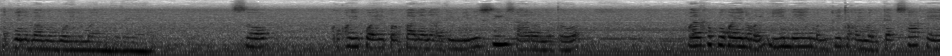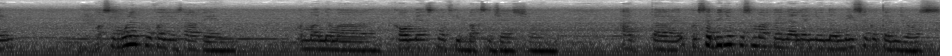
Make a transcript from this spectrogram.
at binabagong buhay ng mga nagalaya. So, kung kayo po ay napagpala ng ating ministry sa araw na to, welcome po kayo na mag-email, mag-tweet o kayo mag-text sa akin, o sumulat po kayo sa akin ang mga, mga comments nyo, feedback, suggestion. At uh, pagsabihin nyo po sa mga kailala nyo na may sagutan Diyos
